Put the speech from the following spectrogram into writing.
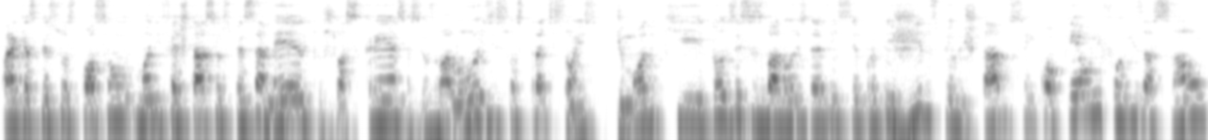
para que as pessoas possam manifestar seus pensamentos, suas crenças, seus valores e suas tradições, de modo que todos esses valores devem ser protegidos pelo Estado sem qualquer uniformização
